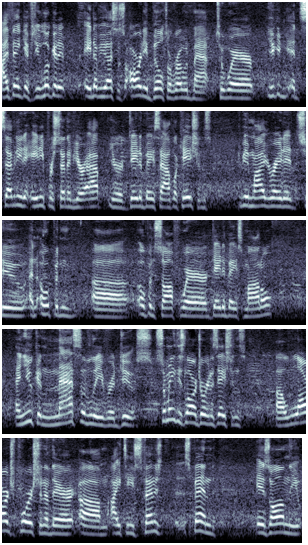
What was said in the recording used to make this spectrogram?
I think if you look at it, AWS has already built a roadmap to where you can get 70 to 80% of your app, your database applications can be migrated to an open, uh, open software database model, and you can massively reduce. So many of these large organizations, a large portion of their um, IT spend, spend is on the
